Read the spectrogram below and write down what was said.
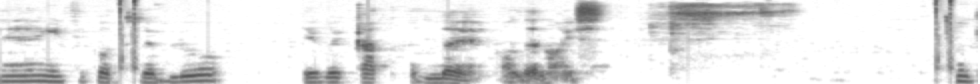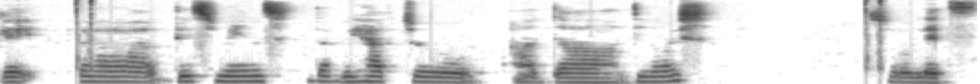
and if we go to the blue it will cut all the all the noise. Okay uh, this means that we have to add uh, denoise so let's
